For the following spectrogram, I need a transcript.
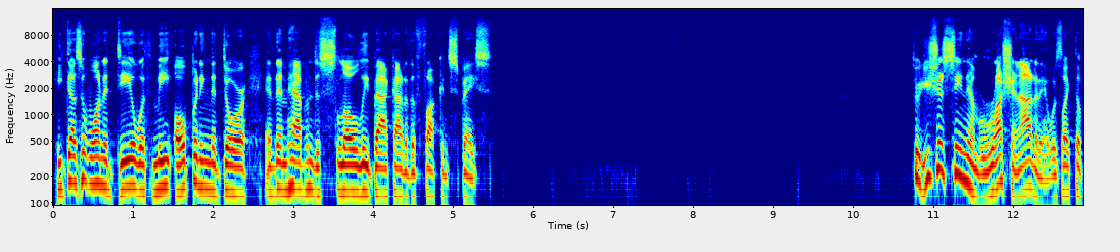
He doesn't want to deal with me opening the door and them having to slowly back out of the fucking space. Dude, you should have seen them rushing out of there. It was like the,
